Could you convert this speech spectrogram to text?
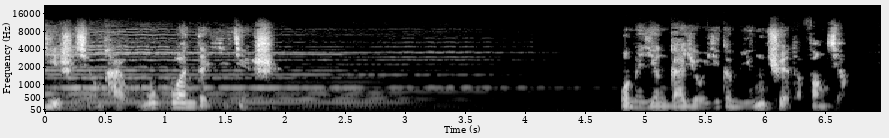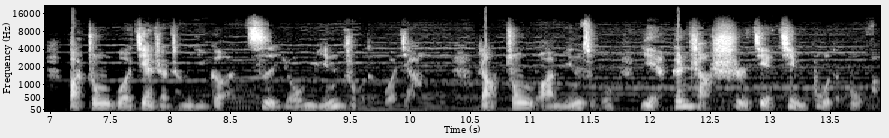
意识形态无关的一件事。我们应该有一个明确的方向，把中国建设成一个自由民主的国家，让中华民族也跟上世界进步的步伐。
